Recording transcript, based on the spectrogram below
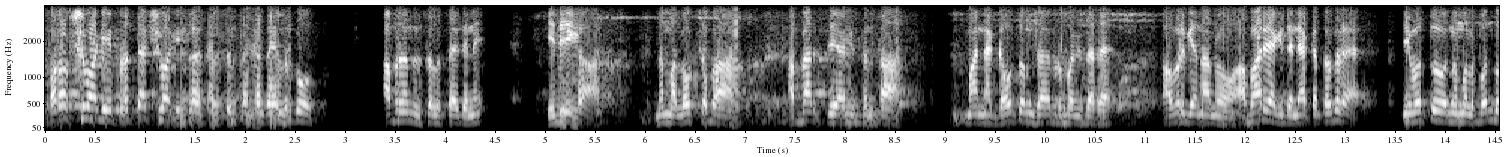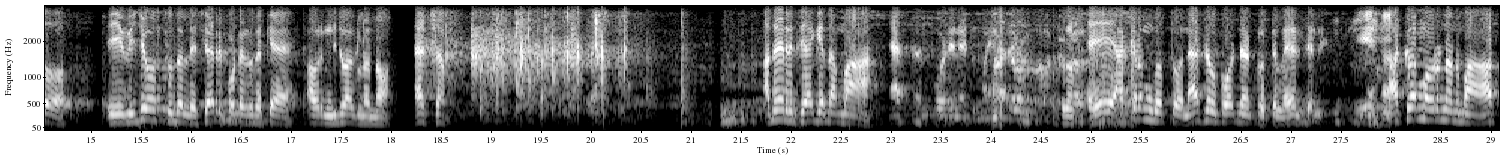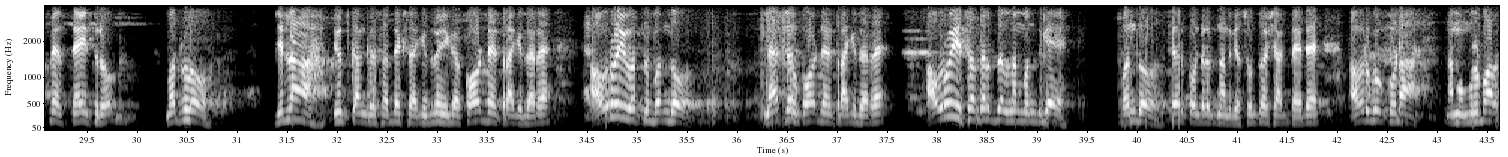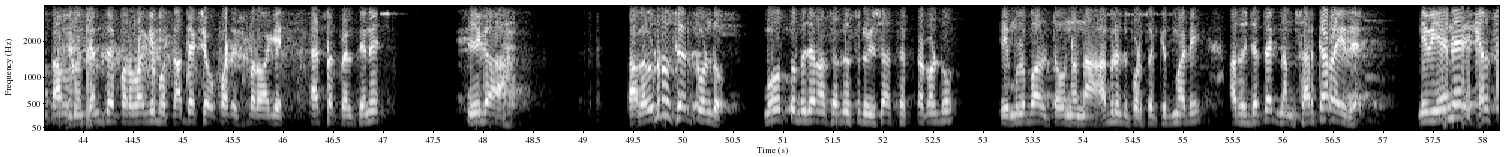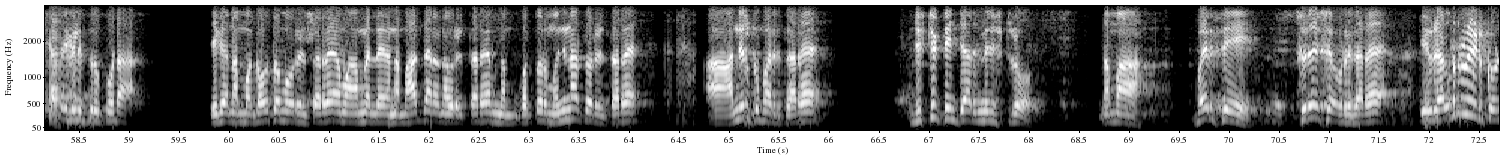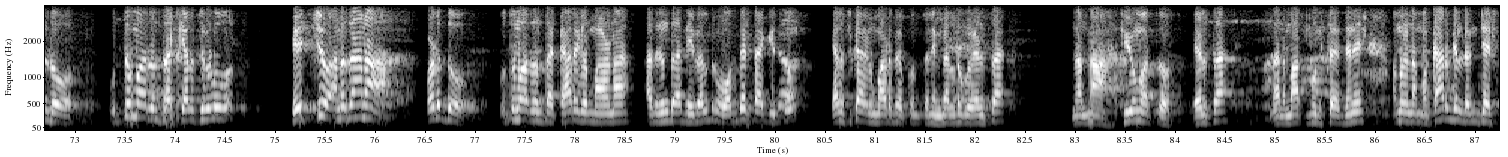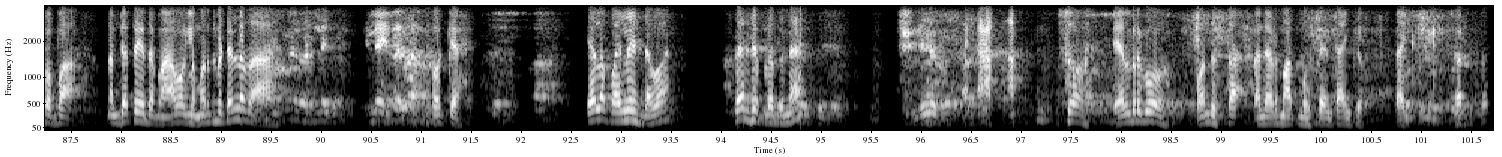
ಪರೋಕ್ಷವಾಗಿ, ಪ್ರತ್ಯಕ್ಷವಾಗಿ ಸಹಕರಿಸಿರ್ತಕ್ಕಂಥ ಎಲ್ರಿಗೂ ಅಭಿನಂದನೆ ಸಲ್ಲಿಸ್ತಾ ಇದ್ದೇನೆ. ಇದೀಗ ನಮ್ಮ ಲೋಕಸಭಾ ಅಭ್ಯರ್ಥಿಯಾಗಿದ್ದಂಥ ಮಾನ್ಯ ಗೌತಮ್ ಸಾಹೇಬರು ಬಂದಿದ್ದಾರೆ. ಅವರಿಗೆ ನಾನು ಆಭಾರಿಯಾಗಿದ್ದೇನೆ. ಯಾಕಂತಂದ್ರೆ ಇವತ್ತು ನಮ್ಮಲ್ಲಿ ಬಂದು ಈ ವಿಜಯೋತ್ಸವದಲ್ಲಿ ಸೇರಿಕೊಂಡಿರೋದಕ್ಕೆ ಅವ್ರಿಗೆ ನಿಜವಾಗ್ಲೂ ಹ್ಯಾಟ್ಸಪ್ ಅದೇ ರೀತಿಯಾಗಿ ನಮ್ಮ ಏ ಅಕ್ರಮ್ ಗೊತ್ತು. ನ್ಯಾಷನಲ್ ಕೋಆರ್ಡಿನೇಟ್ ಗೊತ್ತಿಲ್ಲ ಹೇಳ್ತೀನಿ. ಅಕ್ರಮ್ ಅವರು ನಮ್ಮ ಆತ್ಮೀಯ ಸ್ನೇಹಿತರು. ಮೊದಲು ಜಿಲ್ಲಾ ಯೂತ್ ಕಾಂಗ್ರೆಸ್ ಅಧ್ಯಕ್ಷರಾಗಿದ್ರು ಈಗ ಕೋಆರ್ಡಿನೇಟರ್ ಆಗಿದ್ದಾರೆ. ಅವರು ಇವತ್ತು ಬಂದು ನ್ಯಾಷನಲ್ ಕೋಆರ್ಡಿನೇಟರ್ ಆಗಿದ್ದಾರೆ. ಅವರು ಈ ಸಂದರ್ಭದಲ್ಲಿ ನಮ್ಮೊಂದಿಗೆ ಬಂದು ಸೇರ್ಕೊಂಡಿರೋದು ನನಗೆ ಸಂತೋಷ ಆಗ್ತಾ ಇದೆ. ಅವ್ರಿಗೂ ಕೂಡ ನಮ್ಮ ಮುಲ್ಬಾಲ್ ತಾಲೂಕು ಜನತೆ ಪರವಾಗಿ ಮತ್ತು ಅಧ್ಯಕ್ಷ ಉಪಾಧ್ಯಕ್ಷ ಪರವಾಗಿ ಆಕ್ಸೆಪ್ಟ್ ಹೇಳ್ತೀನಿ. ಈಗ ತಾವೆಲ್ಲರೂ ಸೇರಿಕೊಂಡು ಮೂವತ್ತೊಂದು ಜನ ಸದಸ್ಯರು ವಿಶ್ವಾಸ ತಗೊಂಡು ಈ ಮುಲ್ಬಾಲ್ ಟೌನನ್ನು ಅಭಿವೃದ್ಧಿ ಪಡಿಸೋಕೆ ಇದು ಮಾಡಿ, ಅದ್ರ ಜೊತೆಗೆ ನಮ್ಮ ಸರ್ಕಾರ ಇದೆ. ನೀವು ಏನೇ ಕೆಲಸ ಕಾರ್ಯಗಳಿದ್ರು ಕೂಡ ಈಗ ನಮ್ಮ ಗೌತಮ್ ಅವ್ರು ಇರ್ತಾರೆ, ಆಮೇಲೆ ನಮ್ಮ ಆದ್ನಾರಾಯಣ ಅವ್ರು ಇರ್ತಾರೆ, ನಮ್ಮ ಕೊತ್ತೂರು ಮಂಜುನಾಥ್ ಅವ್ರು ಇರ್ತಾರೆ ಅನಿಲ್ ಕುಮಾರ್ ಇರ್ತಾರೆ ಡಿಸ್ಟ್ರಿಕ್ಟ್ ಇನ್ಚಾರ್ಜ್ ಮಿನಿಸ್ಟ್ರು ನಮ್ಮ ಬೈರ್ತಿ ಸುರೇಶ್ ಅವರು ಇದ್ದಾರೆ. ಇವರೆಲ್ಲರೂ ಇಟ್ಕೊಂಡು ಉತ್ತಮವಾದಂಥ ಕೆಲಸಗಳು ಹೆಚ್ಚು ಅನುದಾನ ಪಡೆದು ಉತ್ತಮವಾದಂಥ ಕಾರ್ಯಗಳು ಮಾಡೋಣ. ಅದರಿಂದ ನೀವೆಲ್ಲರೂ ಒಗ್ಗಟ್ಟಾಗಿದ್ದು ಕೆಲಸ ಕಾರ್ಯಗಳು ಮಾಡಬೇಕು ಅಂತ ನಿಮ್ಮೆಲ್ರಿಗೂ ಹೇಳ್ತಾ, ನನ್ನ ಕಿವಿ ಮಾತು ಹೇಳ್ತಾ ನನ್ನ ಮಾತು ಮುಗಿಸ್ತಾ ಇದ್ದೇನೆ. ಆಮೇಲೆ ನಮ್ಮ ಕಾರ್ಗಿಲ್ ವೆಂಕಟೇಶ್ ಪಾಪ ನಮ್ಮ ಜೊತೆ ಇದ್ದಮ್ಮ ಯಾವಾಗಲೂ ಮರೆತು ಎಲ್ಲದ? ಓಕೆ ಎಲ್ಲಪ್ಪ, ಇಲ್ಲೇ ಇದ್ದಾವ? ಸೇರಿಸಿಪ್ಲ ಅದನ್ನ. ಸೊ ಎಲ್ರಿಗೂ ಒಂದಿಸ್ತಾ ಎರಡು ಮಾತು ಮುಗಿಸ್ತೇನೆ. Thank you thank you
